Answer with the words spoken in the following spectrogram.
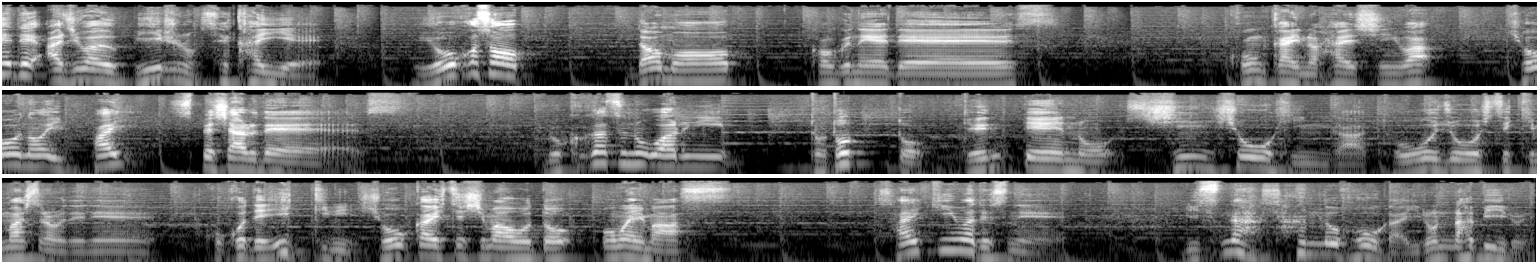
音と声で味わうビールの世界へ。ようこそ。どうもコグネです。今回の配信は今日の一杯スペシャルです。6月の終わりにドドッと限定の新商品が登場してきましたのでねここで一気に紹介してしまおうと思います。最近はですねリスナーさんの方がいろんなビールね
